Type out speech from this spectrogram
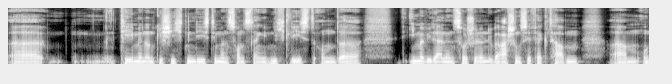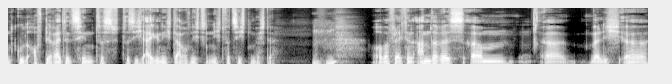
äh, Themen und Geschichten liest, die man sonst eigentlich nicht liest und äh, immer wieder einen so schönen Überraschungseffekt haben ähm, und gut aufbereitet sind, dass, dass ich eigentlich darauf nicht, nicht verzichten möchte. Mhm. Aber vielleicht ein anderes, ähm, äh, weil ich äh,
